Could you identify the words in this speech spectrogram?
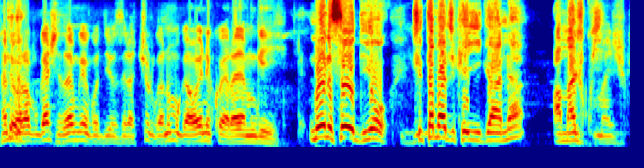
Kandi barabwashize bambwiye ngo diyo ziracurwa n'umugabo we niko yarayambwiye. None se audio shita magic yigana amajwi. Amajwi.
